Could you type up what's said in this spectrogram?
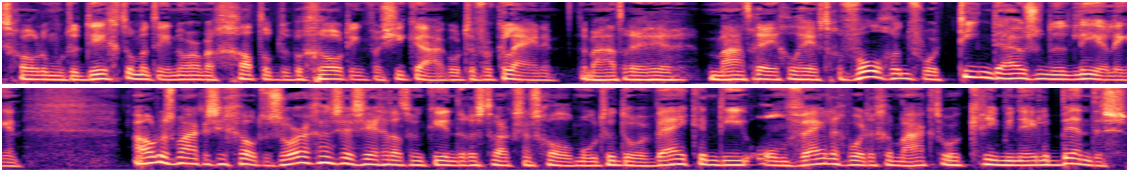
Scholen moeten dicht om het enorme gat op de begroting van Chicago te verkleinen. De maatregel heeft gevolgen voor tienduizenden leerlingen. Ouders maken zich grote zorgen. Zij zeggen dat hun kinderen straks naar school moeten... door wijken die onveilig worden gemaakt door criminele bendes.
